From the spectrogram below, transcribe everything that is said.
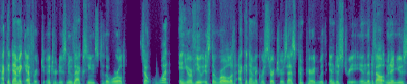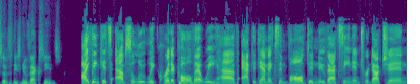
academic effort to introduce new vaccines to the world. So, what, in your view, is the role of academic researchers as compared with industry in the development and use of these new vaccines? I think it's absolutely critical that we have academics involved in new vaccine introduction.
